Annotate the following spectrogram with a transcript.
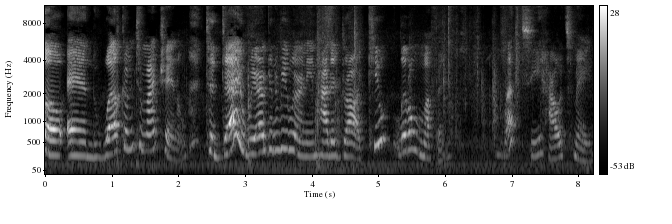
Hello and welcome to my channel. Today we are going to be learning how to draw a cute little muffin. Let's see how it's made.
